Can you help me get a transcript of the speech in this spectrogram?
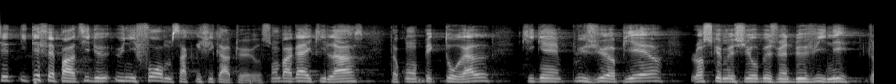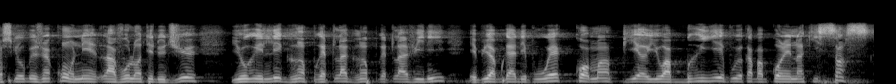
il fait partie de uniforme sacrificateur. Son bagage qu'il a, c'est un pectoral qui gagne plusieurs pierres lorsque monsieur a besoin de deviner, lorsque a besoin de connaître la volonté de Dieu, il y aurait les grands prêtres là, grands prêtres là et puis il a regardé pour voir comment Pierre a brillé pour être capable de connaître dans quel sens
